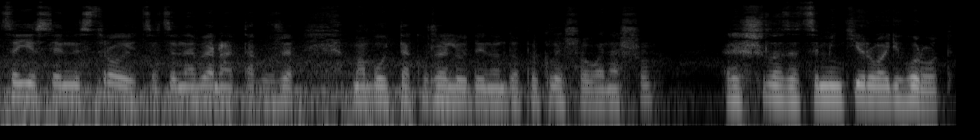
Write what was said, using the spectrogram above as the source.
Це якщо не строїться, це, мабуть, так вже, мабуть, так вже людину допекли, що вона що? Рішила зацементувати город.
